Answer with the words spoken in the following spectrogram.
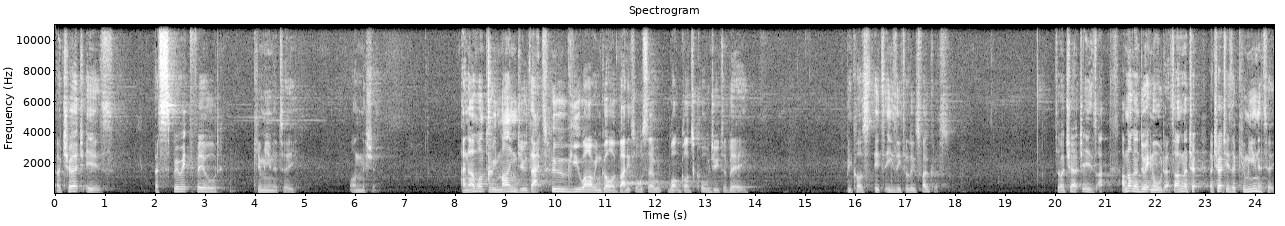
A church is a spirit filled community on mission. And I want to remind you that's who you are in God, but it's also what God's called you to be because it's easy to lose focus. So a church is. I, am not going to do it in order. So I'm going to. A church is a community.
